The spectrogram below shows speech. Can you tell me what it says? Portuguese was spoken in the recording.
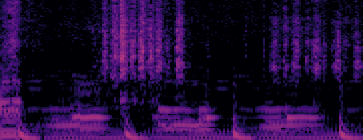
Música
